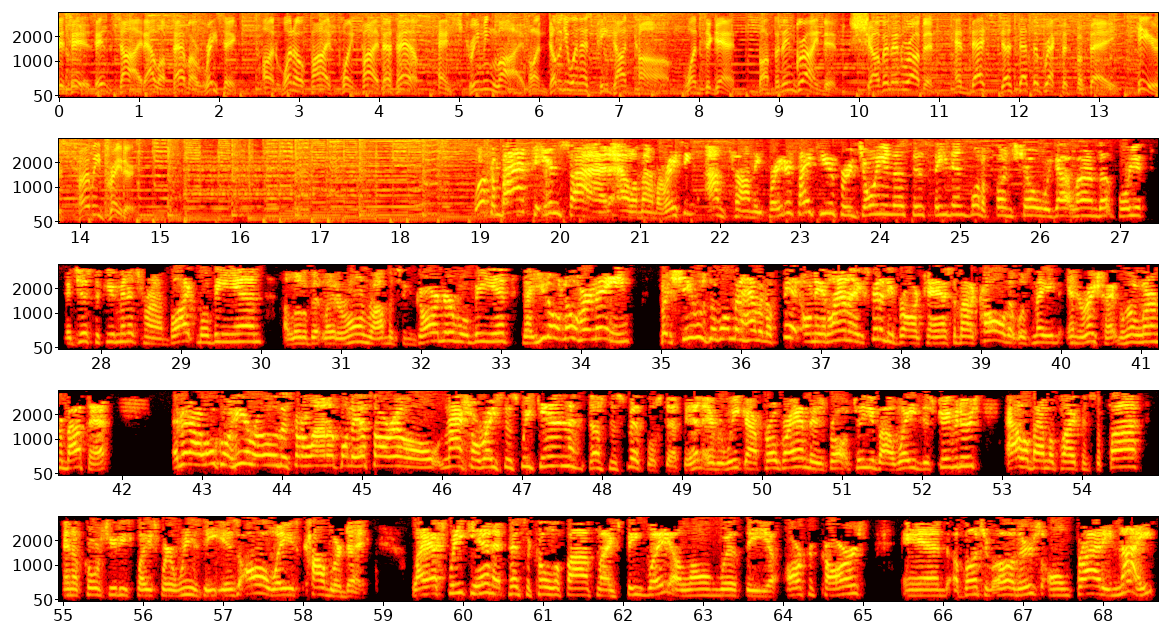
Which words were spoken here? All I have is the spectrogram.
This is Inside Alabama Racing on 105.5 FM and streaming live on WNSP.com. Once again, bumping and grinding, shoving and rubbing, and that's just at the breakfast buffet. Here's Tommy Praytor. Welcome back to Inside Alabama Racing. I'm Tommy Praytor. Thank you for joining us this evening. What a fun show we got lined up for you. In just a few minutes, Ryan Bleich will be in. A little bit later on, Robinson Garden will be in. Now, you don't know her name, but she was the woman having a fit on the Atlanta Xfinity broadcast about a call that was made in the racetrack. We're going to learn about that. And then our local hero that's going to line up on the SRL national race this weekend, Dustin Smith will step in. Every week our program is brought to you by Wade Distributors, Alabama Pipe and Supply, and of course Judy's Place where Wednesday is always Cobbler Day. Last weekend at Pensacola Five Flag Speedway, along with the ARCA cars and a bunch of others on Friday night,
